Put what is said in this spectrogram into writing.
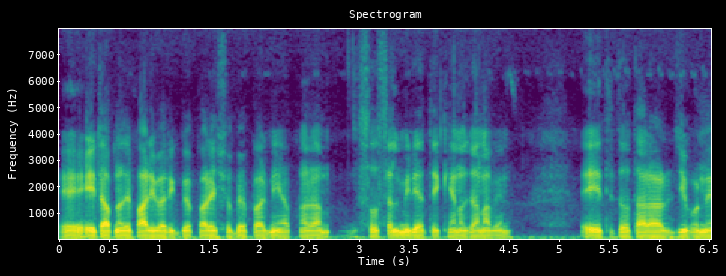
এটা আপনাদের পারিবারিক ব্যাপার, এসব ব্যাপার নিয়ে আপনারা সোশ্যাল মিডিয়াতে কেন জানাবেন? এতে তো তার আর জীবনে,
